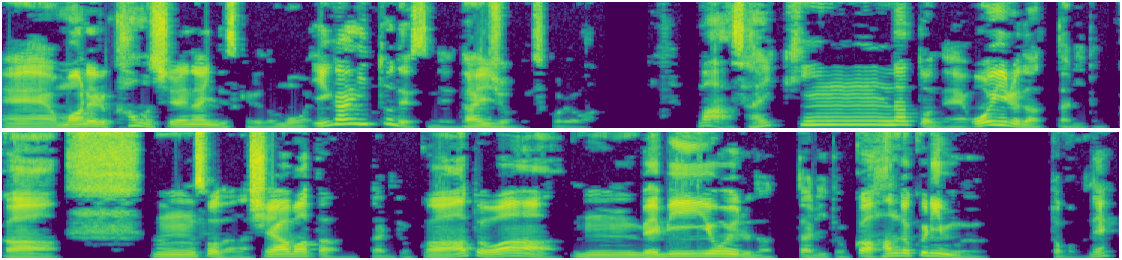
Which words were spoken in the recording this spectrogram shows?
えー、思われるかもしれないんですけれども、意外とですね、大丈夫です、これは。まあ、最近だとね、オイルだったりとか、うん、そうだな、シェアバターだったりとか、あとは、うん、ベビーオイルだったりとか、ハンドクリームとかもね、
